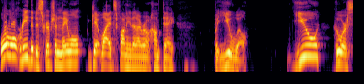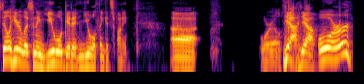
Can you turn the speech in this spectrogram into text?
or won't read the description and they won't get why it's funny that I wrote Hump Day. But you will. You who are still here listening, you will get it and you will think it's funny. Uh, or else. yeah, yeah. Or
